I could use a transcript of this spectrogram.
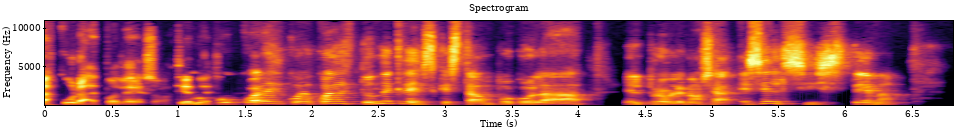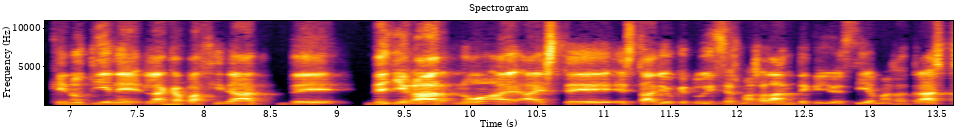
las cura después de eso, ¿entiendes? ¿Cuál ¿Dónde crees que está un poco el problema? O sea, ¿es el sistema que no tiene la capacidad de, llegar ¿no? a, este estadio que tú dices más adelante, que yo decía más atrás?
